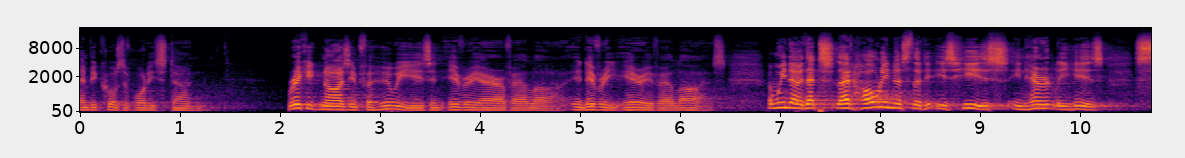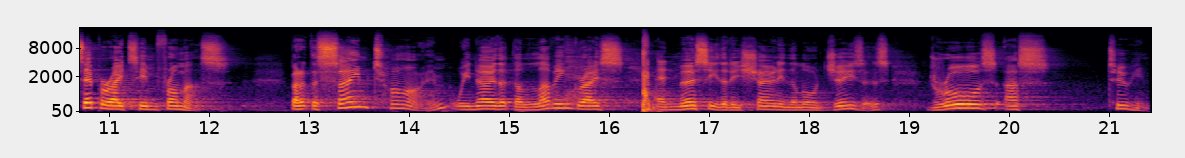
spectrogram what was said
and because of what He's done. Recognise Him for who He is in every area of our life, in every area of our lives. And we know that's, that holiness that is His, inherently His, separates Him from us. But at the same time, we know that the loving grace and mercy that is shown in the Lord Jesus draws us to Him.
